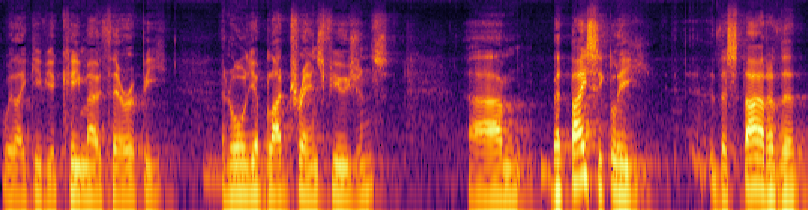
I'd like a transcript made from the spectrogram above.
where they give you chemotherapy and all your blood transfusions. Um, but basically, the start of the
